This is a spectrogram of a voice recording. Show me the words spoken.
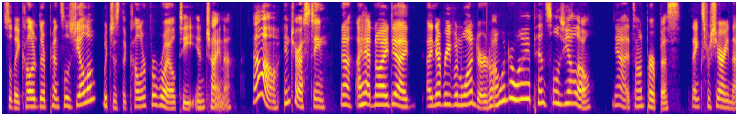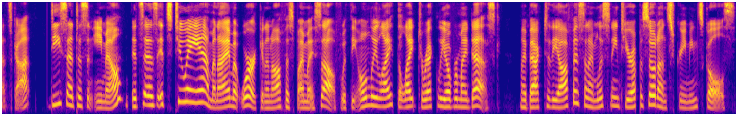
So they colored their pencils yellow, which is the color for royalty in China. Oh, interesting. Yeah, I had no idea. I, I never even wondered. I wonder why a pencil is yellow. Yeah, it's on purpose. Thanks for sharing that, Scott. D sent us an email. It says, It's 2 a.m. and I am at work in an office by myself with the only light, the light directly over my desk. My back to the office and I'm listening to your episode on Screaming Skulls.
